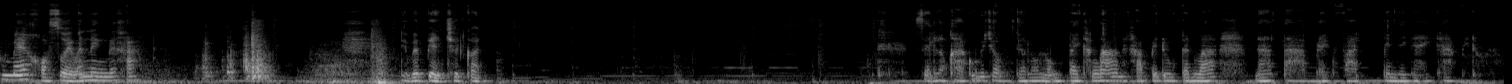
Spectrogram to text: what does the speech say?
คุณแม่ขอสวยวันหนึ่งนะคะ เดี๋ยวไปเปลี่ยนชุดก่อน เสร็จแล้วค่ะคุณผู้ชม เดี๋ยวเราลงไปข้างล่างนะคะ ไปดูกันว่าหน้าตาเบรกฟาสต์เป็นยังไงค่ะ ไปดูตัว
